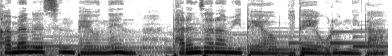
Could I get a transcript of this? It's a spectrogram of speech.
가면을 쓴 배우는 다른 사람이 되어 무대에 오릅니다.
